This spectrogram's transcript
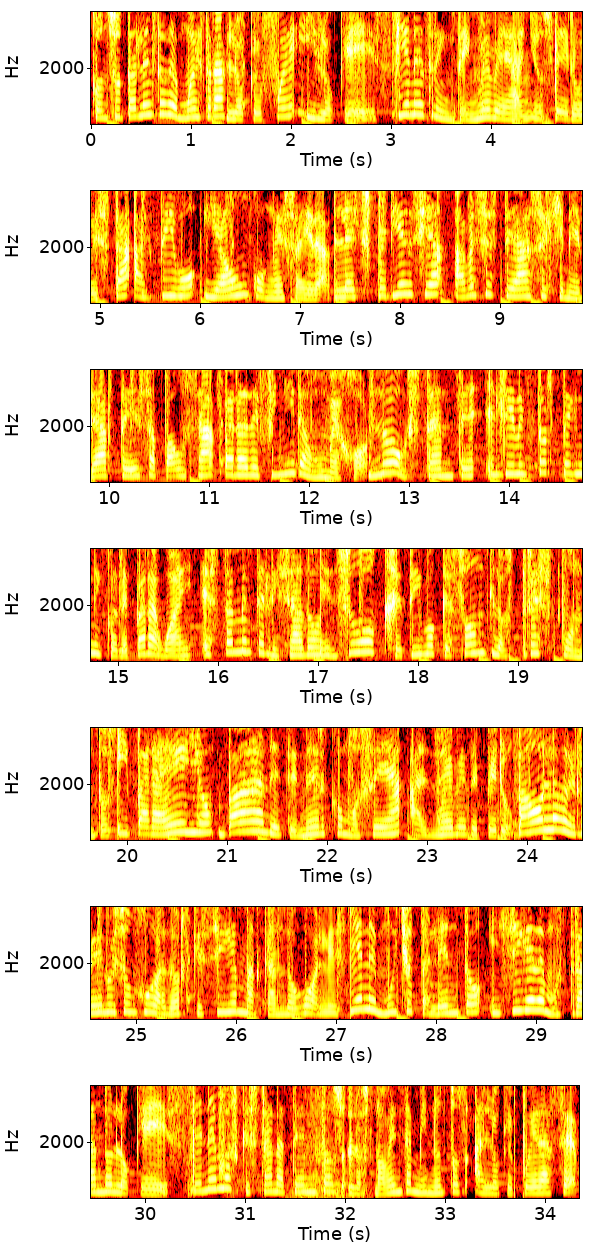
con su talento demuestra lo que fue y lo que es. Tiene 39 años, pero está activo y aún con esa edad. La experiencia a veces te hace generarte esa pausa para definir aún mejor. No obstante, el director técnico de Paraguay está mentalizado en su objetivo que son los tres puntos y para ello va a detener como sea al 9 de Perú. Paolo Guerrero es un jugador que sigue marcando goles, tiene mucho talento y sigue demostrando lo que es. Tenemos que estar atentos los 90 minutos a lo que pueda hacer.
